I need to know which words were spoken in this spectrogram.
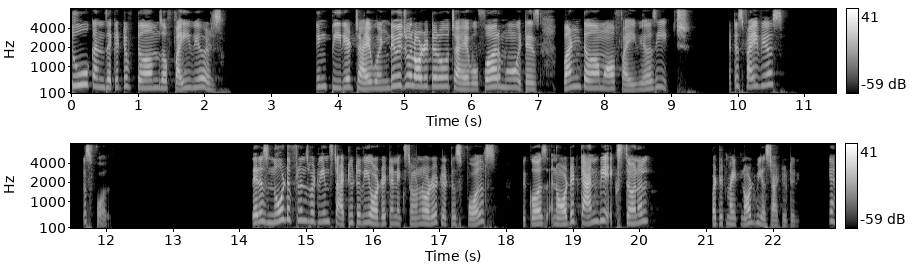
two consecutive terms of five years cooling period चाहे वो इंडिविजुअल ऑडिटर हो, चाहे वो फर्म हो it is one term of five years each that is 5 years it is false there is no difference between statutory audit and external audit, it is false because an audit can be external, but it might not be a statutory. ठीक है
